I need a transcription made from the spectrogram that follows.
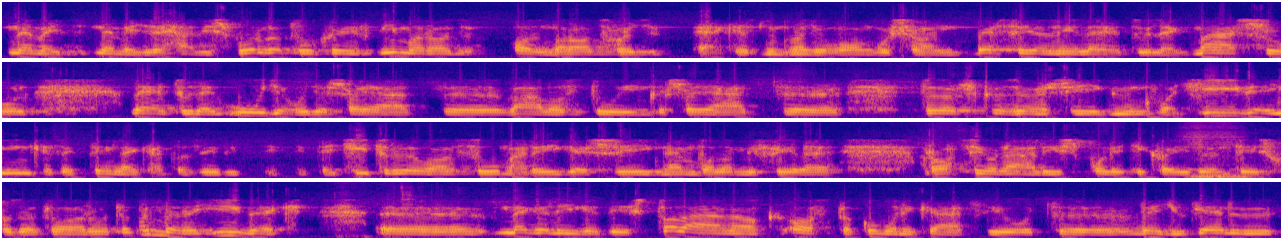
nem egy, nem egy reális forgatókönyv. Mi marad? Az marad, hogy elkezdünk nagyon hangosan beszélni, lehetőleg másról, lehetőleg úgy, ahogy a saját eh, választóink a saját törzsközönségünk, vagy híveink, ezek tényleg hát azért itt, itt, itt egy hitről van szó, már réges-rég, nem valamiféle racionális politikai döntéshozatalról. Tehát amiben a hívek megelégedést találnak, azt a kommunikációt vegyük elő,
